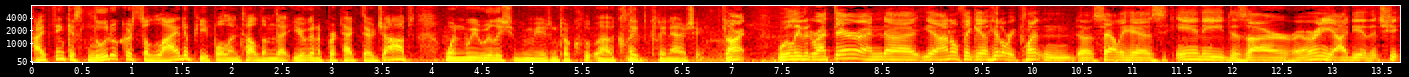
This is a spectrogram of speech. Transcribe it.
I think it's ludicrous to lie to people and tell them that you're going to protect their jobs when we really should be moving to uh, clean, clean, energy. All right. We'll leave it right there. And, uh, yeah, I don't think Hillary Clinton, uh, Sally, has any desire or any idea that she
